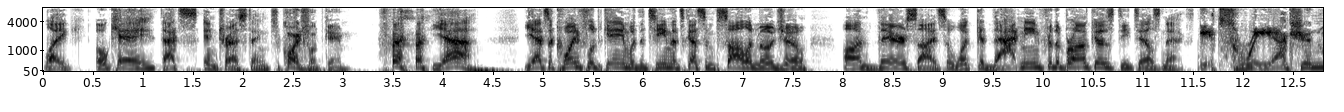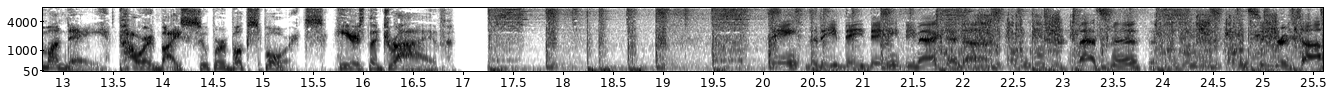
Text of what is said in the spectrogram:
like okay, that's interesting. It's a coin flip game. yeah, yeah, it's a coin flip game with a team that's got some solid mojo on their side. So what could that mean for the Broncos? Details next. It's Reaction Monday, powered by Superbook Sports. Here's the drive. D, the D, D, D, D Mac, and uh, Matt Smith. And let's see, Rooftop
